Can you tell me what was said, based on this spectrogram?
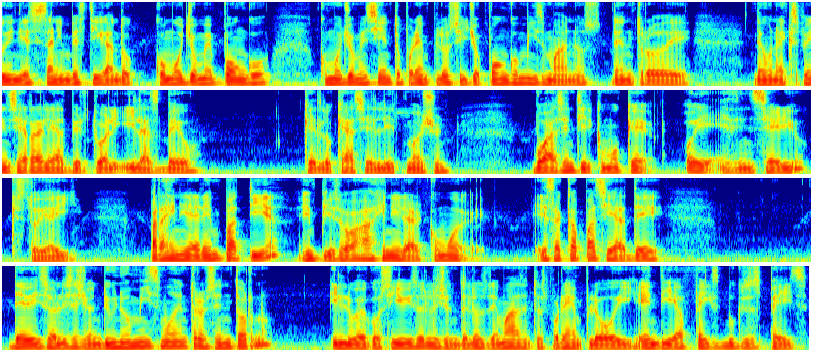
hoy en día se están investigando cómo yo me pongo, cómo yo me siento, por ejemplo, si yo pongo mis manos dentro de, una experiencia de realidad virtual y las veo, que es lo que hace el Lead Motion, voy a sentir como que, oye, ¿es en serio que estoy ahí? Para generar empatía, empiezo a generar como esa capacidad de, de visualización de uno mismo dentro de ese entorno y luego sí visualización de los demás. Entonces, por ejemplo, hoy en día Facebook Space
